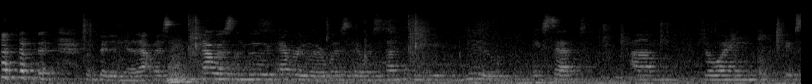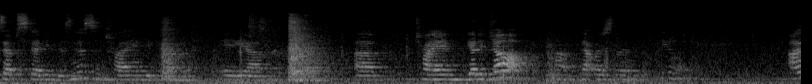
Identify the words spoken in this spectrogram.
Fit in there, that was, that was the mood everywhere, was there was nothing you could do except, um, join, except study business and try and become a, um, uh, try and get a job. Um, that was the feeling. I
